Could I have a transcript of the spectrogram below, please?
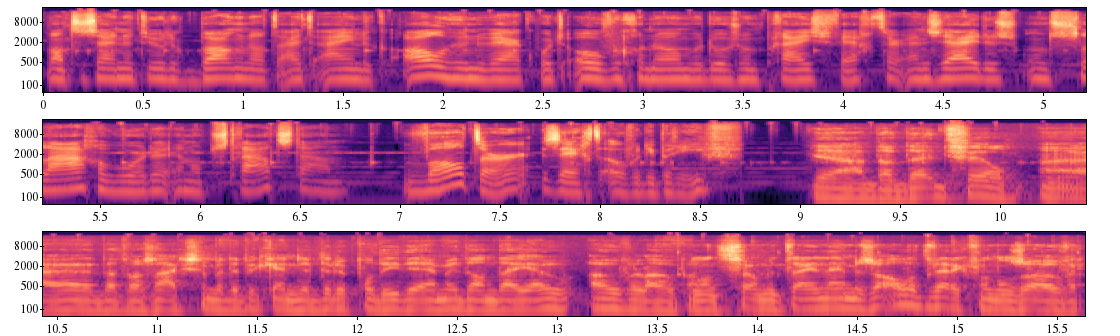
Want ze zijn natuurlijk bang dat uiteindelijk al hun werk wordt overgenomen door zo'n prijsvechter. En zij dus ontslagen worden en op straat staan. Walter zegt over die brief. Ja, dat deed veel. Uh, dat was eigenlijk de bekende druppel die de emmer dan deed overlopen. Want zometeen nemen ze al het werk van ons over.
